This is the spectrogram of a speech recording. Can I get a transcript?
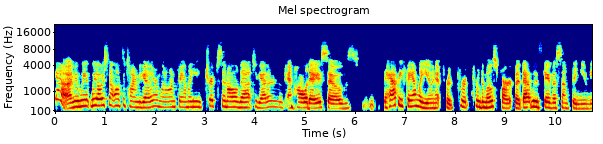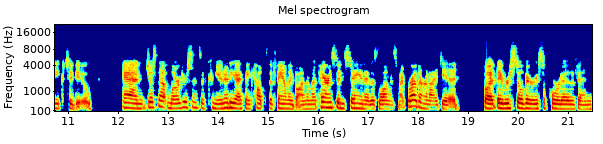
Yeah, I mean, we, we always spent lots of time together and went on family trips and all of that together and, and holidays. So it was the happy family unit for, for, for the most part, but that was gave us something unique to do. And just that larger sense of community, I think helped the family bond. And my parents didn't stay in it as long as my brother and I did, but they were still very supportive and,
